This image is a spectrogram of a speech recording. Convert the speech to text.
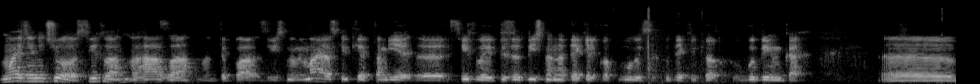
майже нічого. Світла, газа, тепла, звісно, немає, оскільки там є е, світло епізодично на декількох вулицях, у декількох будинках. Е,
